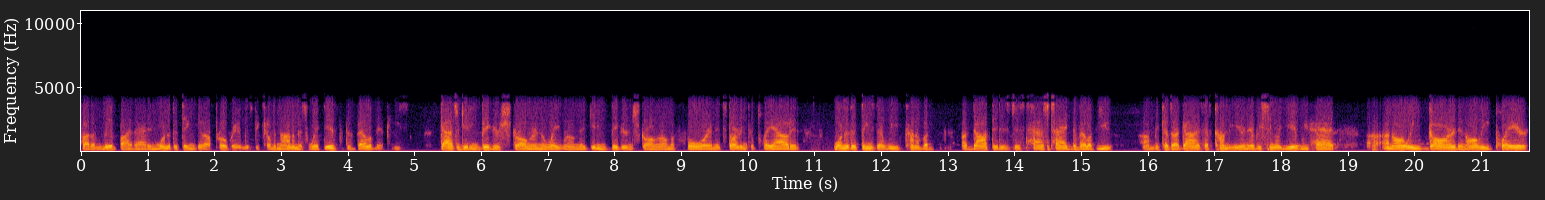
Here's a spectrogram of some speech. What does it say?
try to live by that. And one of the things that our program has become anonymous with is the development piece. Guys are getting bigger, stronger in the weight room. They're getting bigger and stronger on the floor, and it's starting to play out. And one of the things that we've kind of adopted is just hashtag develop you um, because our guys have come here and every single year we've had uh, an all league guard, an all league player.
